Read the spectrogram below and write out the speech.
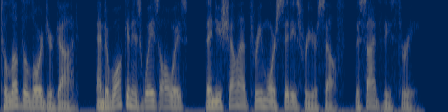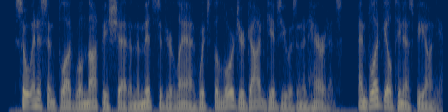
to love the Lord your God, and to walk in his ways always, then you shall add three more cities for yourself, besides these three. So innocent blood will not be shed in the midst of your land which the Lord your God gives you as an inheritance, and blood guiltiness be on you.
